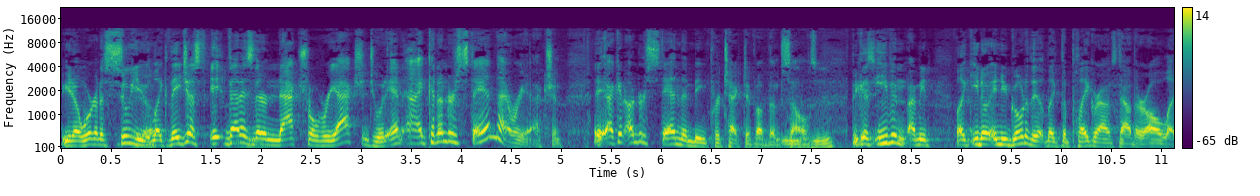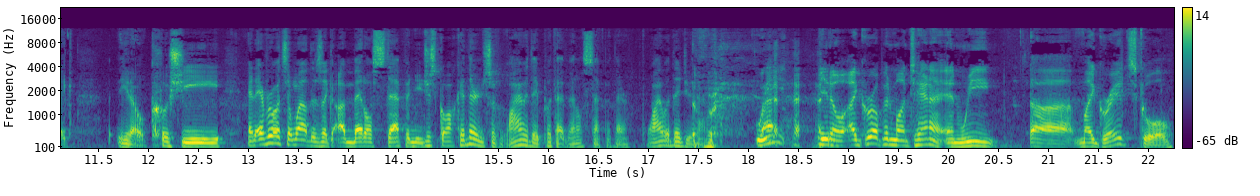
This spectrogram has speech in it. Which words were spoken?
You know we're going to sue you. Yeah. like they just it, that is their natural reaction to it. And i can understand that reaction. I can understand them being protective of themselves. Mm-hmm. because even i mean like you know and you go to the like the playgrounds now they're all like you know cushy. And every once in a while there's like a metal step and you just walk in there and you're just like why would they put that metal step in there? Why would they do that? We, you know, I grew up in Montana, and we, uh, my grade school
